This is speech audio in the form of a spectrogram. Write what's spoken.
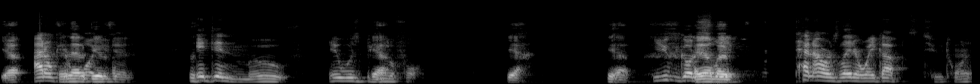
Yeah. I don't care Isn't that what you did. It didn't move. It was beautiful. Yeah, yeah, You could go to know, my- sleep. Ten hours later, wake up. It's 220,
